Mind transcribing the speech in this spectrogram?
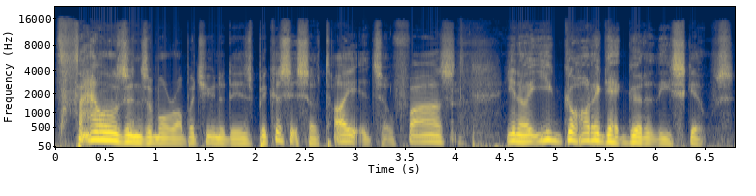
thousands of more opportunities because it's so tight, it's so fast. You know, you got to get good at these skills.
